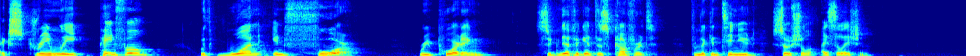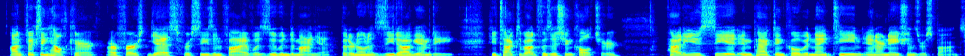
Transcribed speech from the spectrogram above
extremely painful, with one in four reporting significant discomfort from the continued social isolation. On Fixing Healthcare, our first guest for season five was Zubin Damania, better known as ZDogg MD. He talked about physician culture. How do you see it impacting COVID 19 and our nation's response?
